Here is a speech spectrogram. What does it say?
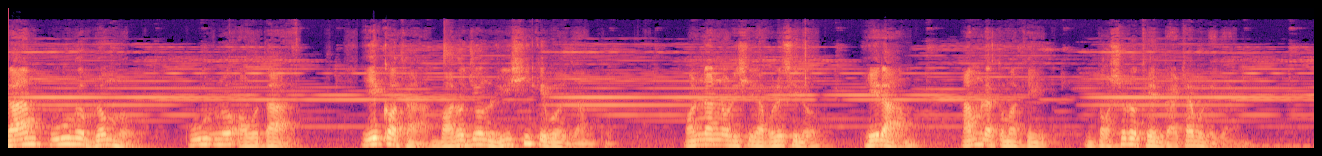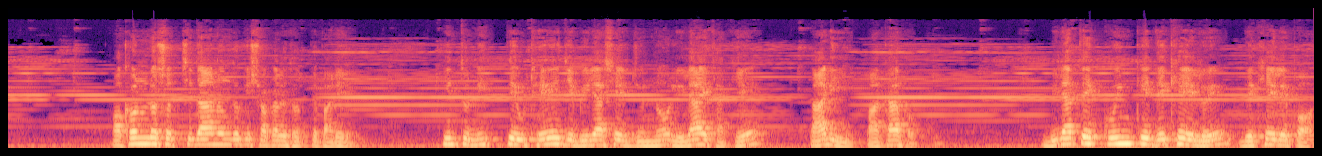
রাম পূর্ণ ব্রহ্ম, পূর্ণ অবতার। এ কথা বারো জন ঋষি কেবল জানত। অন্যান্য ঋষিরা বলেছিল, হে রাম, আমরা তোমাকে দশরথের বেটা বলে জ্ঞান অখণ্ড সচ্চিদানন্দ কি সকালে ধরতে পারে? কিন্তু নিত্যে উঠে যে বিলাসের জন্য লীলায় থাকে, তারই পাকা ভক্তি। বিলাতে কুইনকে দেখে এলে দেখে এলে পর,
